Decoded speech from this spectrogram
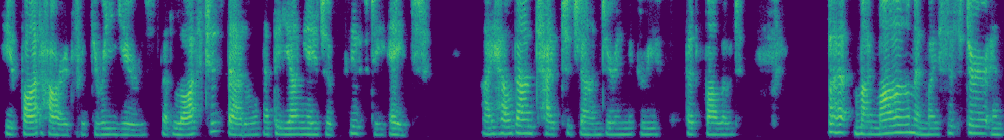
He fought hard for three years, but lost his battle at the young age of 58. I held on tight to John during the grief that followed. But my mom and my sister and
